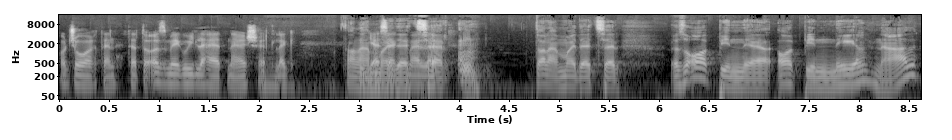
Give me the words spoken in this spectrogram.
a Jordan. Tehát az még úgy lehetne esetleg. Talán majd egyszer. Mellett. Talán majd egyszer. Az Alpinnél, Alpinnél nál,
